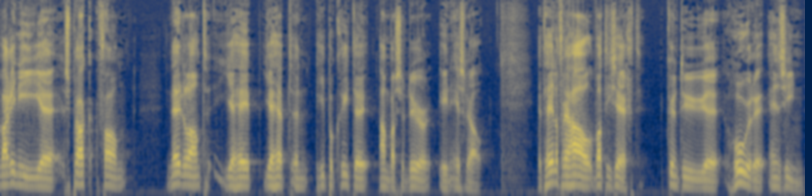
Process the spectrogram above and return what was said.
waarin hij uh, sprak van Nederland, je je hebt een hypocriete ambassadeur in Israël. Het hele verhaal wat hij zegt kunt u uh, horen en zien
